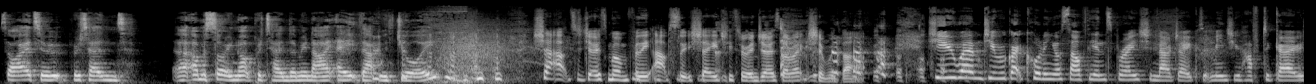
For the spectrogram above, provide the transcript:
So I had to pretend. Uh, I'm sorry, not pretend. I mean, I ate that with joy. Shout out to Jo's mum for the absolute shade she threw in Jo's direction with that. Do you um do you regret calling yourself the inspiration now, Jo? Because it means you have to go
